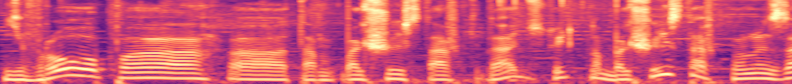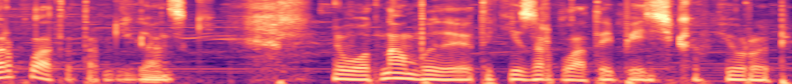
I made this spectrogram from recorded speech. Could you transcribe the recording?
Европа, а, там большие ставки, да, действительно большие ставки, но у нас зарплаты там гигантские. Вот, нам бы такие зарплаты и пенсии, как в Европе.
